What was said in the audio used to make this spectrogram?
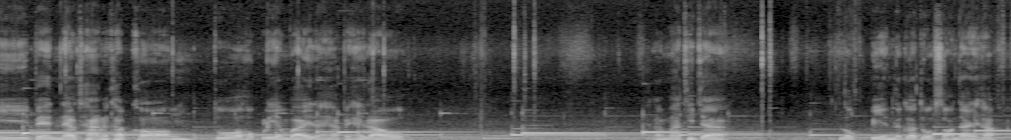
มีเป็นแนวทางนะครับของตัวหกเหลี่ยมไว้นะฮะไปให้เรา สามารถที่จะลบเปลี่ยนแล้วก็ตัวอักษรได้นะครับนะครับ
